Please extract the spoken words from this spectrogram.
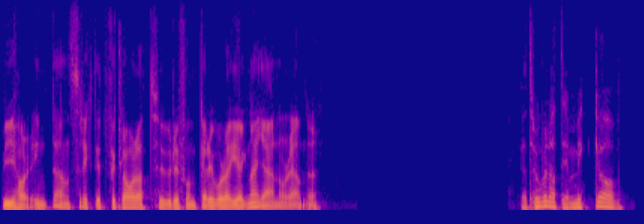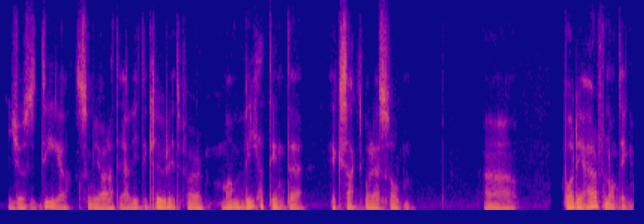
vi har inte ens riktigt förklarat hur det funkar i våra egna hjärnor ännu. Jag tror väl att det är mycket av just det som gör att det är lite klurigt för man vet inte exakt vad det är som uh, vad det är för någonting.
